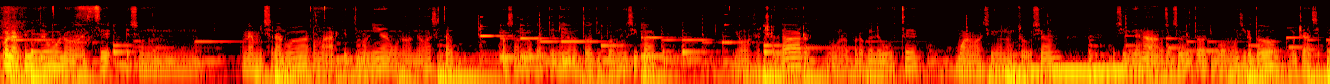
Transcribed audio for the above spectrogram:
Hola gente, bueno, este es un, una emisora nueva, se llama Argentina Unida, bueno, donde vamos a estar pasando contenido, todo tipo de música y vamos a charlar, bueno, espero que les guste. Bueno, ha sido una introducción, así que nada, vamos a subir todo tipo de música, todo, muchas gracias.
